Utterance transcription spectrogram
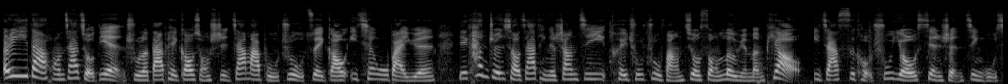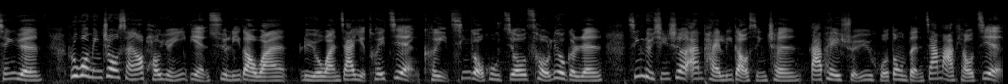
而一大皇家酒店除了搭配高雄市加码补助，最高一千五百元，也看准小家庭的商机，推出住房就送乐园门票，一家四口出游现省近五千元。如果民众想要跑远一点去离岛玩，旅游玩家也推荐可以亲友互揪凑六个人，请旅行社安排离岛行程，搭配水域活动等加码条件，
